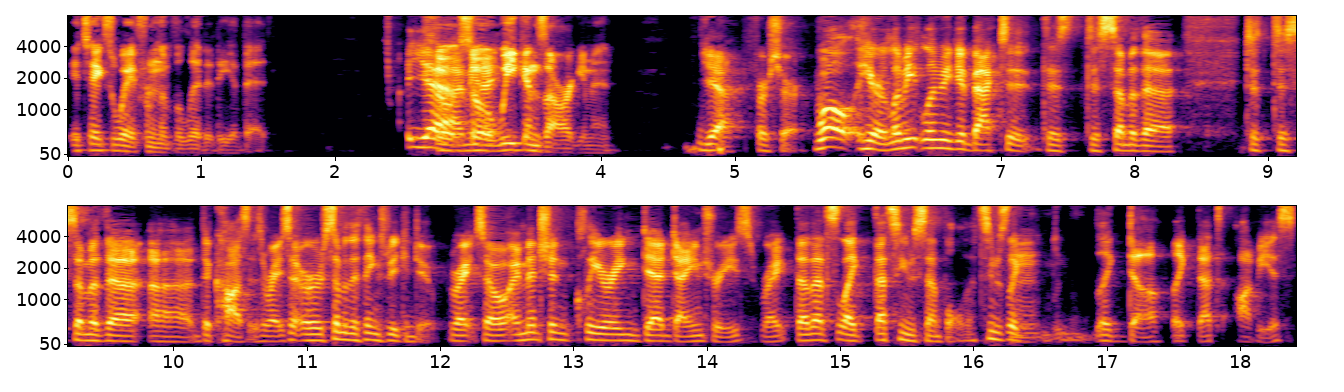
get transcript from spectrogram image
it takes away from the validity a bit Yeah. so, I mean, so it weakens the argument Yeah, for sure. Well, here let me let me get back to to, to some of the to, to some of the uh, the causes, right? So, or some of the things we can do, right? So I mentioned clearing dead, dying trees, right? That, that's like that seems simple. That seems like mm. like duh, like that's obvious.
